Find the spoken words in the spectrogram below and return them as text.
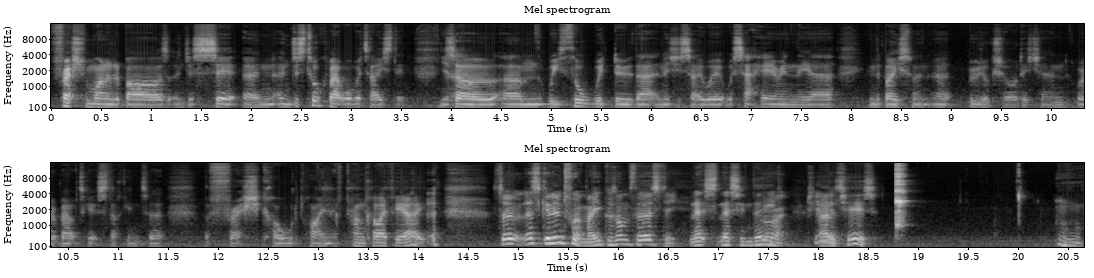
fresh from one of the bars, and just sit and, and just talk about what we're tasting. Yeah. So um, we thought we'd do that, and as you say, we're, we're sat here in the uh, in the basement at Brewdog Shoreditch, and we're about to get stuck into a fresh, cold pint of Punk IPA. So let's get into it, mate, because I'm thirsty. let's let's indeed. All right, Um, cheers. cheers.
